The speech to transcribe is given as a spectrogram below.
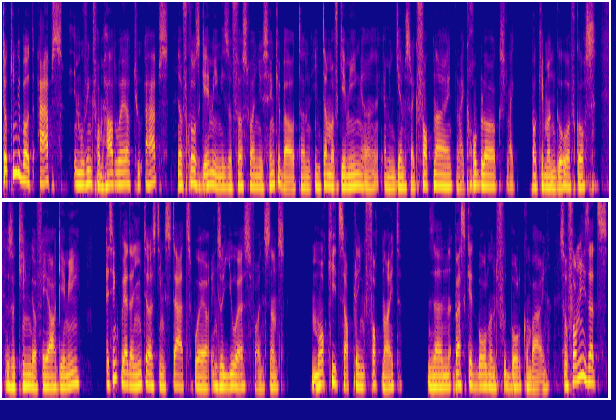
Talking about apps, moving from hardware to apps, of course, gaming is the first one you think about. And in terms of gaming, uh, I mean, games like Fortnite, like Roblox, like Pokemon Go, of course, the king of AR gaming. I think we had an interesting stat where in the US, for instance, more kids are playing Fortnite than basketball and football combined. So for me, that's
